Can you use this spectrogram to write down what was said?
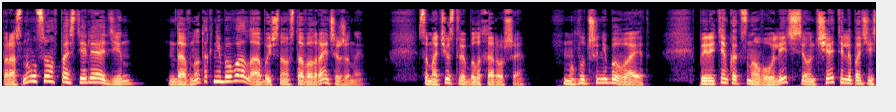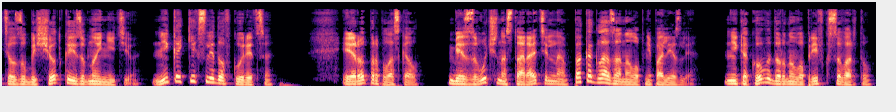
Проснулся он в постели один. Давно так не бывало, обычно вставал раньше жены. Самочувствие было хорошее. Но лучше не бывает. Перед тем, как снова улечься, он тщательно почистил зубы щеткой и зубной нитью. Никаких следов курицы. И рот прополоскал. Беззвучно, старательно, пока глаза на лоб не полезли. Никакого дурного привкуса во рту.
